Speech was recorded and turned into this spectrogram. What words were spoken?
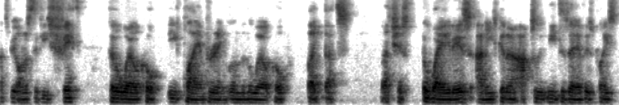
let's be honest, if he's fit for the World Cup. He's playing for England in the World Cup. Like that's that's just the way it is, and he's going to absolutely deserve his place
